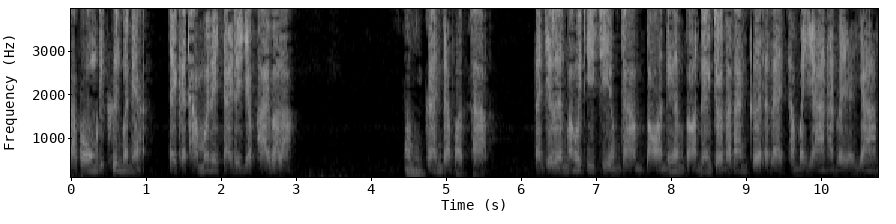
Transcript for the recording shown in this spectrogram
ละพระองค์ที่ขึ้นมาเนี่ยได้กระทำไว้ในใจโดยแยบคายเปล่าล่ะต้องมีการดับอัตตา การเจริญบางวิธีสี่ของธรรมต่อเนื่องต่อเนื่องจนกระทั่งเกิดอะไรธรรมยานอันวิยญาณ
